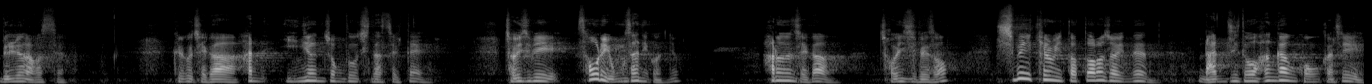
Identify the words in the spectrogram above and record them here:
늘려나갔어요. 그리고 제가 한 2년 정도 지났을 때, 저희 집이 서울의 용산이거든요. 하루는 제가 저희 집에서 11km 떨어져 있는 난지도 한강공원까지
